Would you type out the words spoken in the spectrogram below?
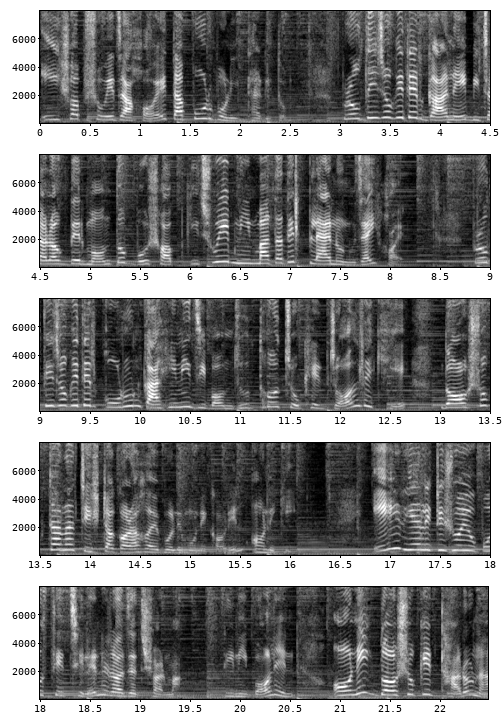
এই সব শোয়ে যা হয় তা পূর্ব নির্ধারিত। প্রতিযোগীদের গানে বিচারকদের মন্তব্য সব কিছুই নির্মাতাদের প্ল্যান অনুযায়ী হয়। প্রতিযোগীদের করুণ কাহিনী জীবনযুদ্ধ চোখের জল দেখিয়ে দর্শক টানার চেষ্টা করা হয় বলে মনে করেন অনেকেই। এই রিয়েলিটি শোয়ে উপস্থিত ছিলেন রজত শর্মা। তিনি বলেন, অনেক দর্শকের ধারণা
